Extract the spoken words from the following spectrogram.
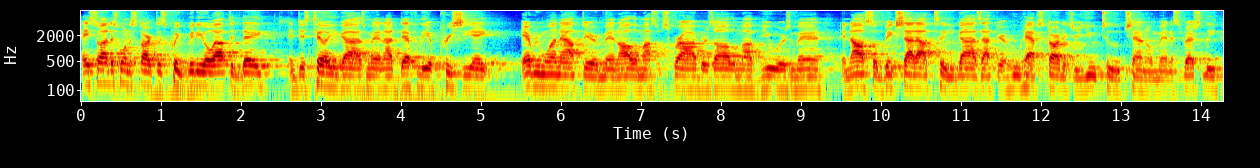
Hey, so I just want to start this quick video out today and just tell you guys, man, I definitely appreciate everyone out there, man, all of my subscribers, all of my viewers, man. And also big shout out to you guys out there who have started your YouTube channel, man, especially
